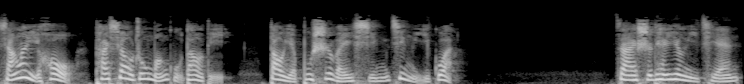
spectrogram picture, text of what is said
降了以后，他效忠蒙古到底，倒也不失为行径一贯。在石天应以前，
